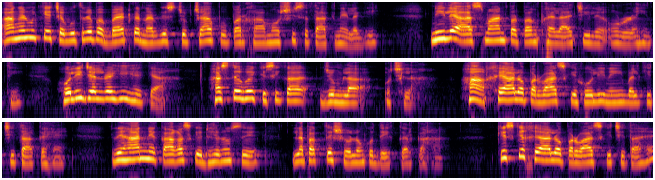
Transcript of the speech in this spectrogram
आँगन के चबूतरे पर बैठकर नरगिस चुपचाप ऊपर खामोशी से ताकने लगी। नीले आसमान पर पंख फैलाए चीलें उड़ रही थीं। होली जल रही है क्या? हँसते हुए किसी का जुमला उछला। हाँ ख्याल और परवास की होली नहीं, बल्कि चिता कहें। रेहान ने कागज़ के ढेरों से लपकते शोलों को देखकर कहा किसके ख्याल और परवास की चिता है?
